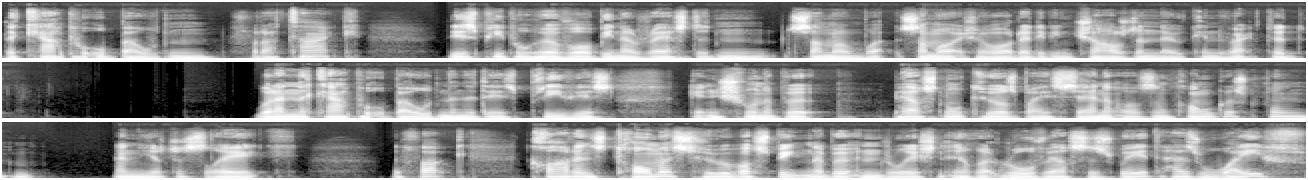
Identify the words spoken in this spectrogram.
the Capitol building for attack. These people who have all been arrested and some of some of which have already been charged and now convicted were in the Capitol building in the days previous, getting shown about personal tours by senators and congressmen, and you're just like, the fuck. Clarence Thomas, who we were speaking about in relation to like Roe versus Wade, his wife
